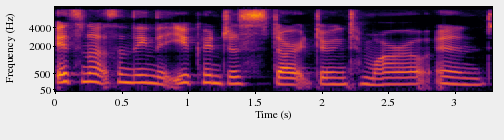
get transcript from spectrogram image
it's not something that you can just start doing tomorrow and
